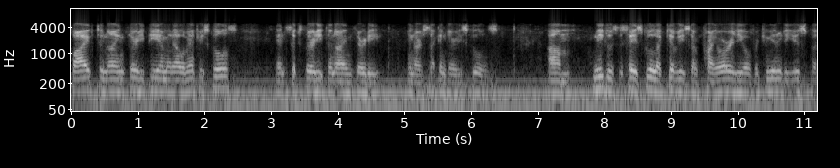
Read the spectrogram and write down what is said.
5 to 9.30 p.m. at elementary schools, and 6.30 to 9.30 in our secondary schools. Um, needless to say, school activities have priority over community use, but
